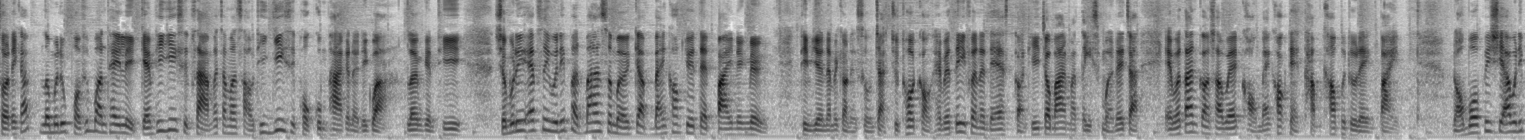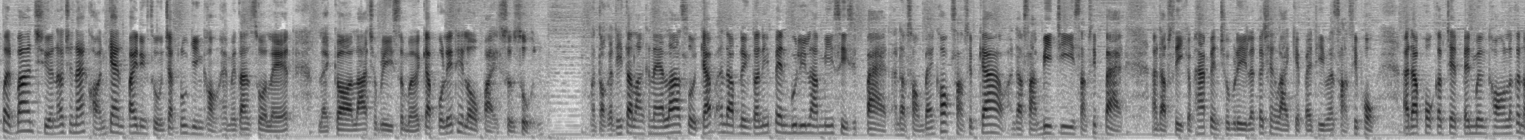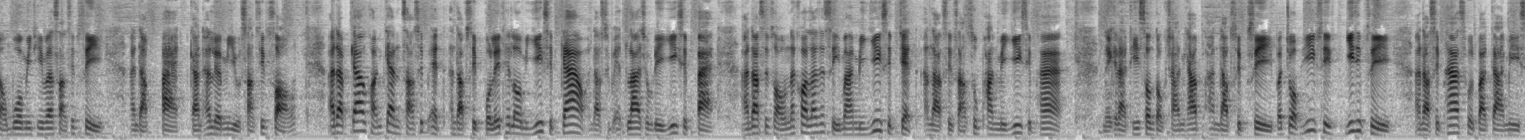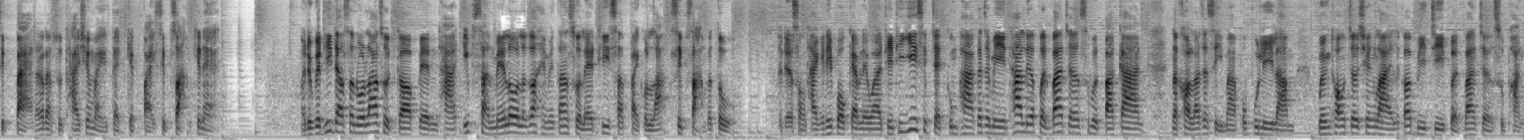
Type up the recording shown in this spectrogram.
สวัสดีครับ เรามาดูผลฟุตบอลไทยลีกเกมที่ 23 ประจำวันเสาร์ที่ 26 กุมภากันหน่อยดีกว่า เริ่มกันที่ชลบุรี FC วันนี้เปิดบ้านเสมอกับแบงคอกยู i นเต็ดไป 1-1 ทีมเยือนนำไปก่อน 1-0 จากจุดโทษของเฮเบอร์ตี้เฟอร์นันเดส ก่อนที่เจ้าบ้านมาตีเสมอได้จากเอเวอร์ตันกอนซาเวสของแบงคอกเนี่ยทำเข้าประตูแดงไปหนองบัวพิชยาวันนี้เปิดบ้านเฉือนเอาชนะขอนแก่นไป 1-0 จากลูกยิงของแฮมิลตันโซเลสและก็ราชบุรีเสมอกับโปเลเทโลไป 0-0 มาต่อกันที่ตารางคะแนนล่าสุดครับ อันดับ 1 ตอนนี้เป็นบุรีรัมย์มี 48 อันดับ2แบงคอก 39 อันดับ3 BG 38 อันดับ 4 กับ 5 เป็นชลบุรี แล้วก็เชียงรายเก็บไปทีมละ36 อันดับ 6 กับ 7 เป็นเมืองทอง แล้วก็หนองบัวมีทีมละ34 อันดับ 8 การท่าเรือมีอยู่ 32 อันดับ 9 ขอนแก่น 31 อันดับ 10โปลิสเทโลมี 29 อันดับ 11 ราชบุรี 28 อันดับ 12 นครราชสีมามี 27 อันดับ 13 สุพรรณมี 25 ในขณะที่โซนตกชั้นครับ อันดับ 14 ประจวบ20 24 อันดับ 15สมุทรปราการมี 18 และอันดับสุดท้ายเชียงใหม่ยูไนเต็ดเก็บไป 13 คะแนน มาดูกันที่ดาวซันโวล่าสุดก็เป็นทางอิฟซันเมโลแล้วก็เฮมิลตันโซเลสที่ซัดไปคนละ 13 ประตูเดี๋ยวส่งท้ายกันที่โปรแกรมในวันอาทิตย์ที่ 27 กุมภาก็จะมีท่าเรือเปิดบ้านเจอสมุทรปราการ นครราชสีมาพบบุรีรัมย์เมืองทองเจอเชียงราย แล้วก็บีจีเปิดบ้านเจอสุพรรณ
